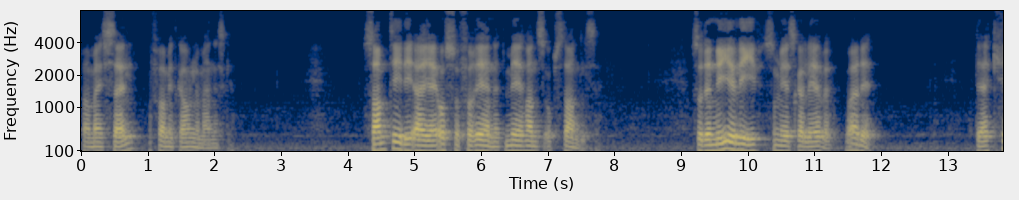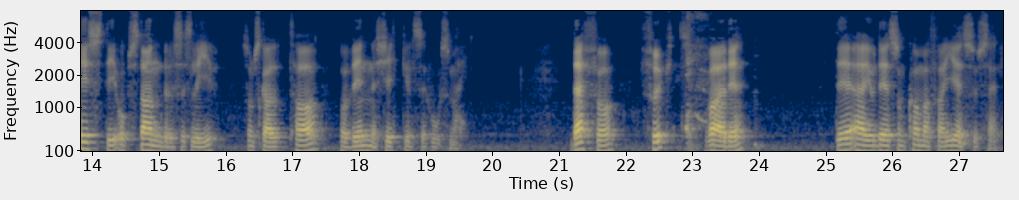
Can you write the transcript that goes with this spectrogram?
fra meg selv og fra mitt gamle menneske. Samtidig er jeg også forenet med hans oppstandelse. Så det nye liv som jeg skal leve, hva er det? Det er Kristi oppstandelsesliv som skal ta og vinne skikkelse hos meg. Derfor frukt, hva er det? Det er jo det som kommer fra Jesus selv.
